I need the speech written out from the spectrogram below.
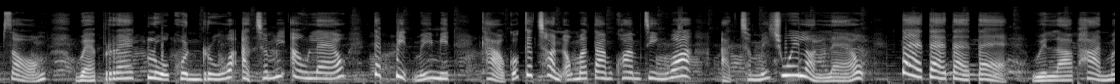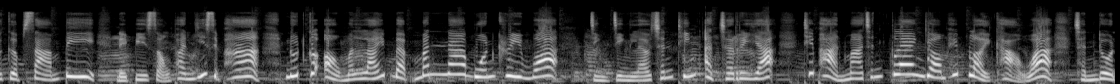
2022 แวบแรกกลัวคนรู้ว่าอาจจะไม่เอาแล้ว แต่ปิดไม่มิด ข่าวก็กระชอนออกมาตามความจริงว่าอาจจะไม่ช่วยหล่อนแล้ว แต่แต่แต่แต่เวลาผ่านมาเกือบ 3 ปี ในปี 2025 นุชก็ออกมาไลฟ์แบบมั่นหน้าบ้วนครีมว่า จริง ๆ แล้วฉันทิ้งอัจฉริยะ ที่ผ่านมาฉันแกล้งยอมให้ปล่อยข่าวว่า ฉันโดน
